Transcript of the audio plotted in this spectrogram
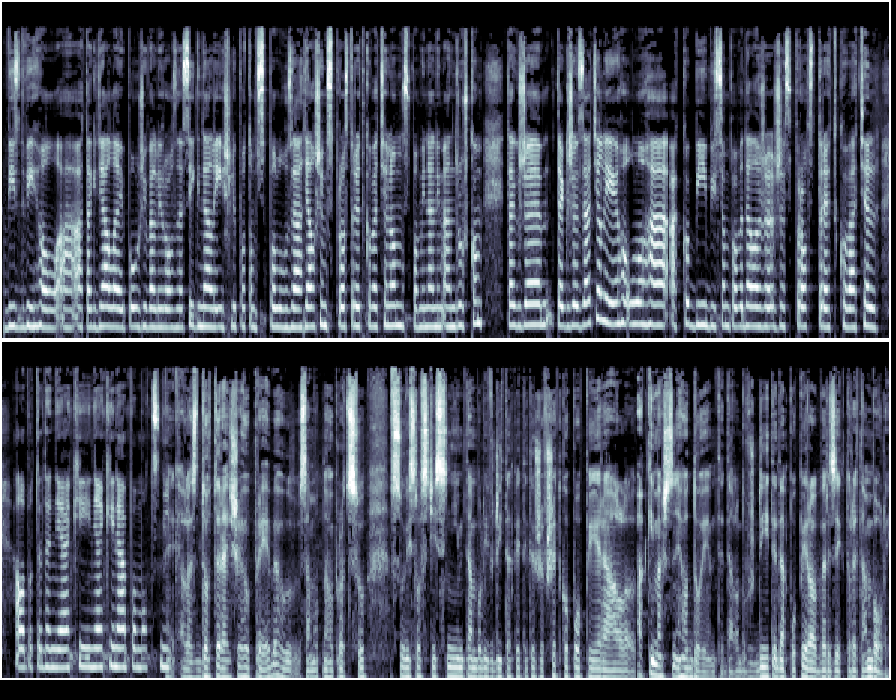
vyzdvihol a, a tak ďalej. Používali rôzne signály, išli potom spolu za ďalším sprostredkovateľom, spomínaným Andruškom. Takže, takže zatiaľ je jeho úloha akoby by som povedala, že, že sprostredkovateľ alebo teda nejaký, nejaký nápomocník. Ale z doterajšieho priebehu samotného procesu v súvislosti s ním tam boli vždy také tieto, že všetko popieral. Aký máš z neho dojem teda? Alebo vždy teda popieral verzie, ktoré tam boli?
